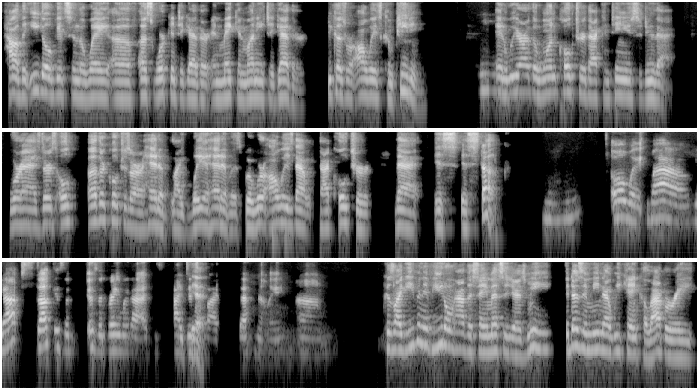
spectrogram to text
how the ego gets in the way of us working together and making money together because we're always competing. And we are the one culture that continues to do that. Whereas there's other cultures are ahead of like way ahead of us, but we're always that that culture that is is stuck. Mm-hmm. Oh wait, wow. Yep, stuck is a is a great way to identify. Yeah. Definitely. Um, because like even if you don't have the same message as me, it doesn't mean that we can't collaborate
